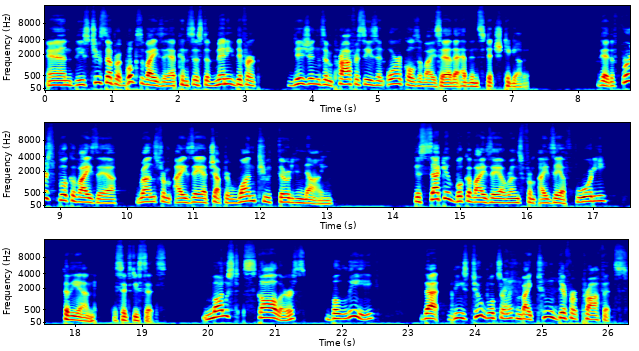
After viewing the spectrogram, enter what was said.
And these two separate books of Isaiah consist of many different visions and prophecies and oracles of Isaiah that have been stitched together. Okay, the first book of Isaiah runs from Isaiah chapter 1 to 39. The second book of Isaiah runs from Isaiah 40 to the end, to 66. Most scholars believe that these two books are written by two different prophets,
